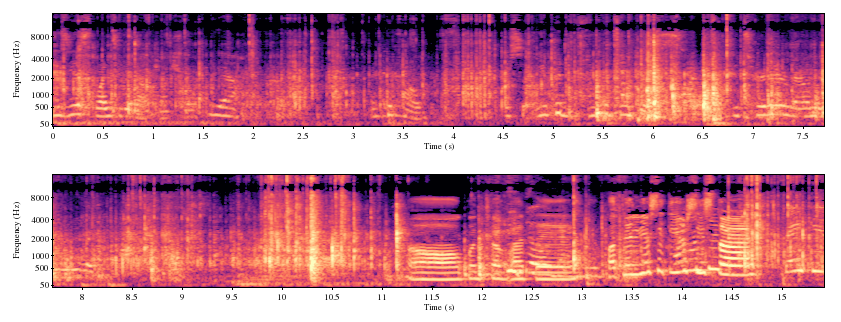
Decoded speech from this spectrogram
Was this the easiest one to get out, Joshua? Yeah. I could help. So you could you could do this. You turn it around and then you like Oh, good job, ate. But will you say to your sister? Thank you.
